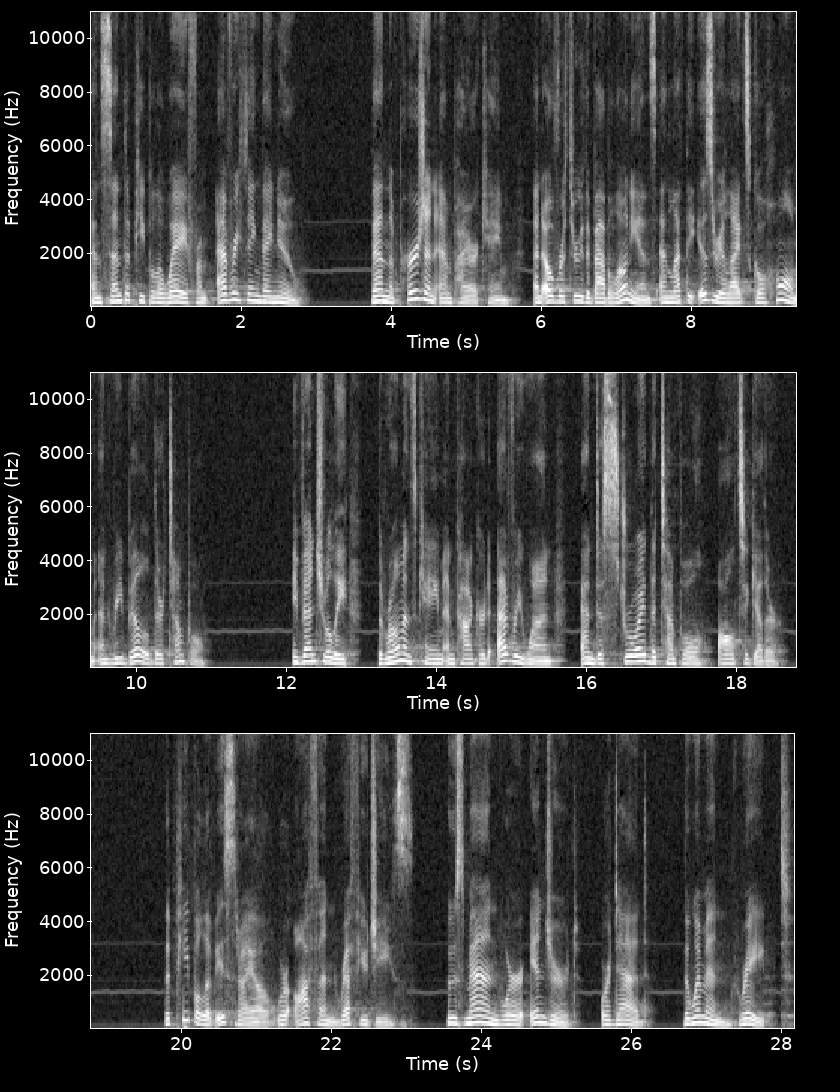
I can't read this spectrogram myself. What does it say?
and sent the people away from everything they knew. Then the Persian Empire came and overthrew the Babylonians and let the Israelites go home and rebuild their temple. Eventually, the Romans came and conquered everyone and destroyed the temple altogether. The people of Israel were often refugees whose men were injured or dead, the women raped,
